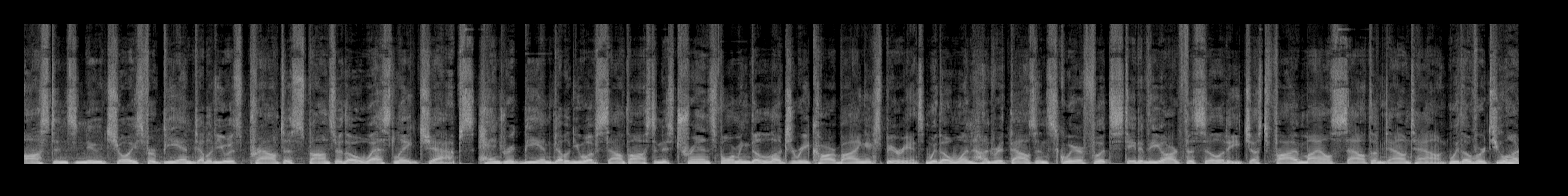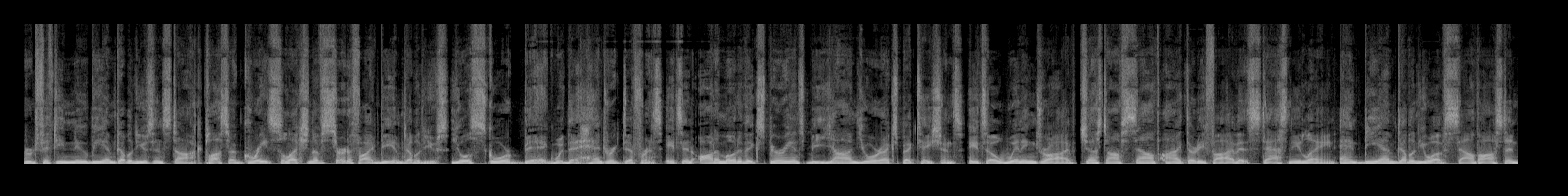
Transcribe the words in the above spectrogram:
Austin's new choice for BMW is proud to sponsor the Westlake Chaps. Hendrick BMW of South Austin is transforming the luxury car buying experience with a 100,000 square foot state of the art facility just five miles south of downtown. With over 250 new BMWs in stock, plus a great selection of certified BMWs, you'll score big with the Hendrick difference. It's an automotive experience beyond your expectations. It's a winning drive just off South I 35 at Stassney Lane and BMW of South Austin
